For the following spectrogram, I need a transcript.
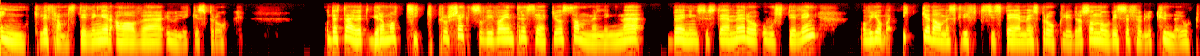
enkle framstillinger av uh, ulike språk. Og dette er jo et grammatikkprosjekt, så vi var interessert i å sammenligne bøyningssystemer og ordstilling. Og vi jobba ikke da med skriftsystemer, språklyder og sånn, noe vi selvfølgelig kunne gjort.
